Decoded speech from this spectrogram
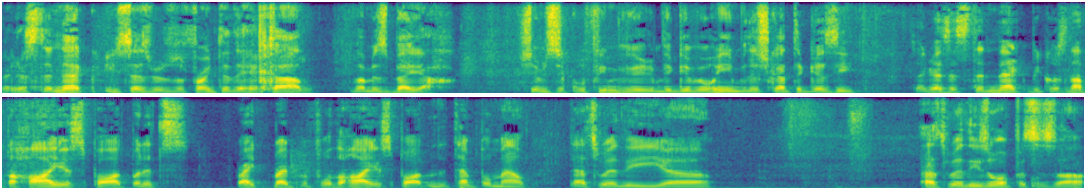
I guess the neck, he says, was referring to the Hechal, the Mizbeach. So I guess it's the neck because not the highest part, but it's right right before the highest part in the Temple Mount. That's where the uh, that's where these offices are.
